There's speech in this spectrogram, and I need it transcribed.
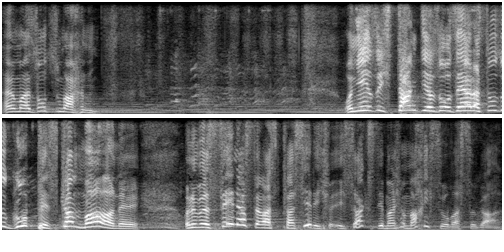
einfach mal so zu machen. Und Jesus, ich danke dir so sehr, dass du so gut bist. Come on, ey. Und du wirst sehen, dass da was passiert. Ich, ich sag's dir, manchmal mache ich sowas sogar.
